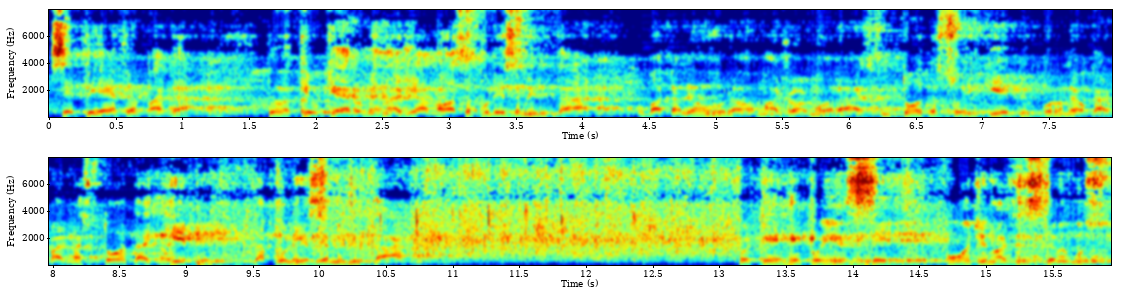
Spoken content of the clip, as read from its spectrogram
CPF apagado. Então aqui eu quero homenagear a nossa Polícia Militar, o Batalhão Rural, o Major Moraes, com toda a sua equipe, o Coronel Carvalho, mas toda a equipe da Polícia Militar porque reconhecer onde nós estamos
